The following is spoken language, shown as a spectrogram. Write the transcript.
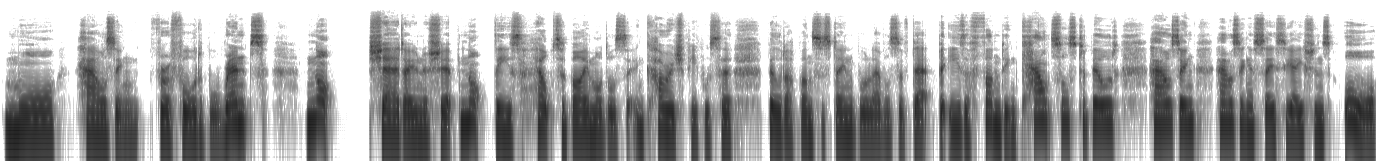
more housing for affordable rent, not shared ownership, not these help to buy models that encourage people to build up unsustainable levels of debt, but either funding councils to build housing, housing associations, or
